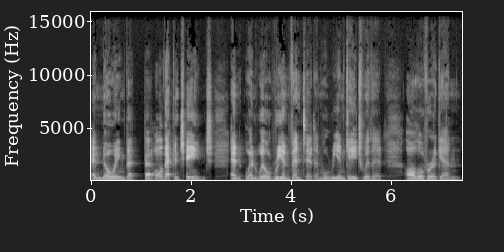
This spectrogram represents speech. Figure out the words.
and knowing that that all that can change, and when we'll reinvent it and we'll re-engage with it all over again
